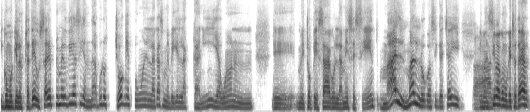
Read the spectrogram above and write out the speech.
Y como que los traté de usar el primer día así, y andaba puros choques, pues, weón, en la casa, me pegué en las canillas, weón, en- eh, me tropezaba con la mesa centro. Mal, mal, loco, así, ¿cachai? Y Ah, más encima no. como que trataba,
